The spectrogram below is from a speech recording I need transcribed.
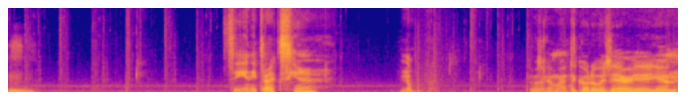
Mm. See any tracks here? Nope. It was like I'm gonna have to go to his area again.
